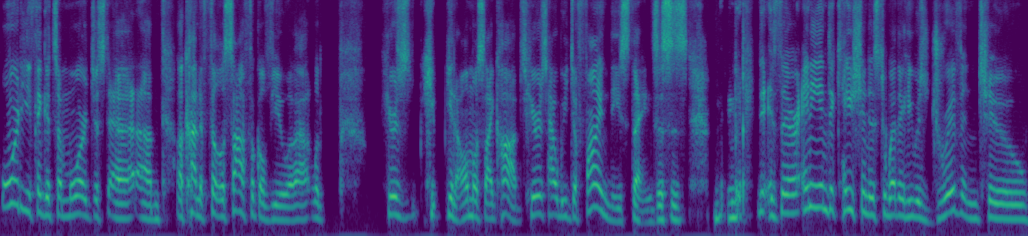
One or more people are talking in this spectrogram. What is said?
or do you think it's a more just a, um, a kind of philosophical view about look? here's you know almost like hobbes here's how we define these things this is is there any indication as to whether he was driven to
